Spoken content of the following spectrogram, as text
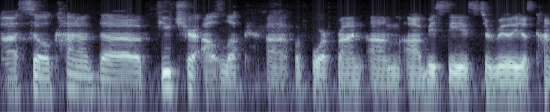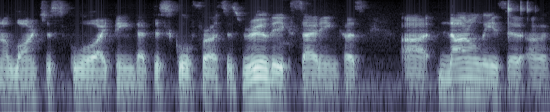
uh, so, kind of the future outlook uh, for Forefront, um, obviously, is to really just kind of launch the school. I think that the school for us is really exciting because uh, not only is it a,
